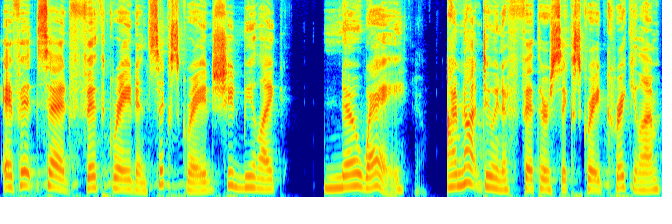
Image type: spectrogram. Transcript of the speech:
if it said fifth grade and sixth grade, she'd be like, no way. Yeah. I'm not doing a fifth or sixth grade curriculum.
